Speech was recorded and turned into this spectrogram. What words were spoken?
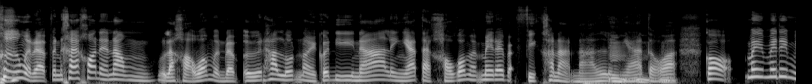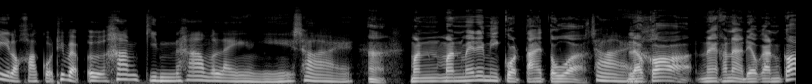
คือเหมือนแบบเป็นแค่ข้อแนะนำแหละค่ะว่าเหมือนแบบเออถ้าลดหน่อยก็ดีนะอะไรเงี้ย แต่เขาก็ไม่ได้แบบฟิกขนาดนั้นอะไรเงี้ย แต่ว่าก็ไม่ไม่ได้มีหรอกค่ะกฎที่แบบเออห้ามกินห้ามอะไรอย่างงี้ใช่อะมันมันไม่ได้มีกฎตายตัวใช่แล้วก็ในขณะเดียวกันก็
